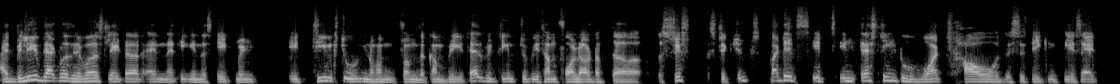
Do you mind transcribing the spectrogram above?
I believe that was reversed later, and I think in the statement it seems to, you know, from, from, the company itself, it seems to be some fallout of the, the SWIFT restrictions. But it's it's interesting to watch how this is taking place at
